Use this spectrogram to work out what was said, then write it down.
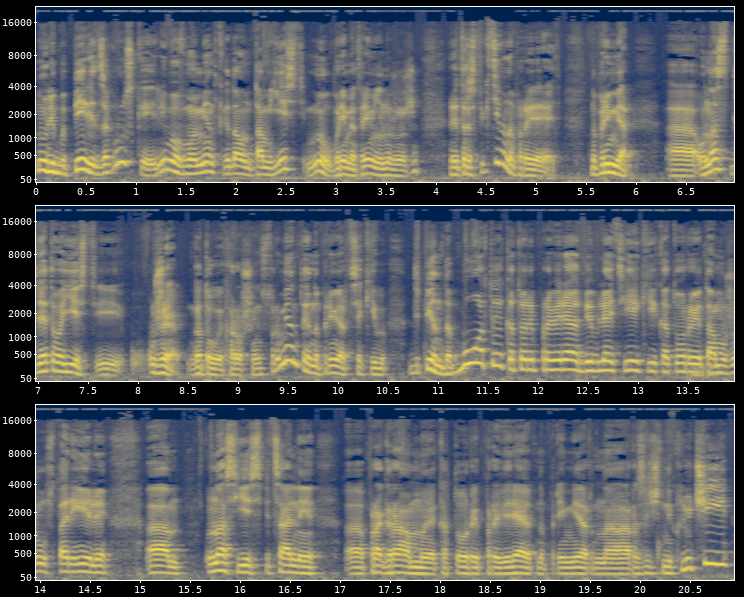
Ну, либо перед загрузкой, либо в момент, когда он там есть. Ну, время от времени нужно же ретроспективно проверять. Например, э, у нас для этого есть и уже готовые хорошие инструменты, например, всякие Dependabot ы, которые проверяют библиотеки, которые там уже устарели. Э, У нас есть специальные э, программы, которые проверяют, например, на различные ключи,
